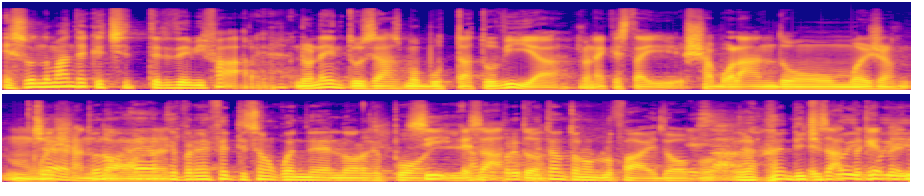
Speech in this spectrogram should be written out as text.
E sono domande che ci- te le devi fare. Non è entusiasmo buttato via, non è che stai sciabolando un Moe Chan- un Moe Certo, no, eh, anche per in efftti sono quelle allora che puoi. Sì, esatto. perché poi tanto non lo fai dopo. Dici, esatto, poi- perché poi- il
